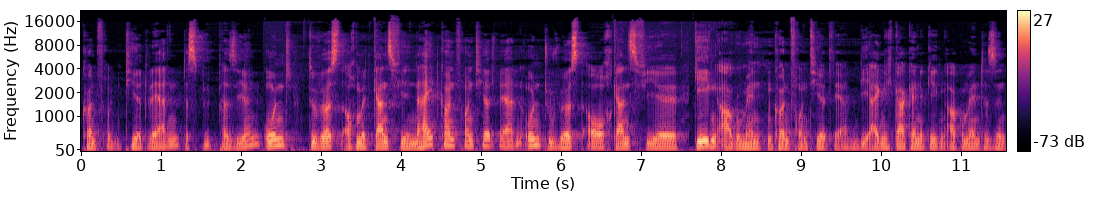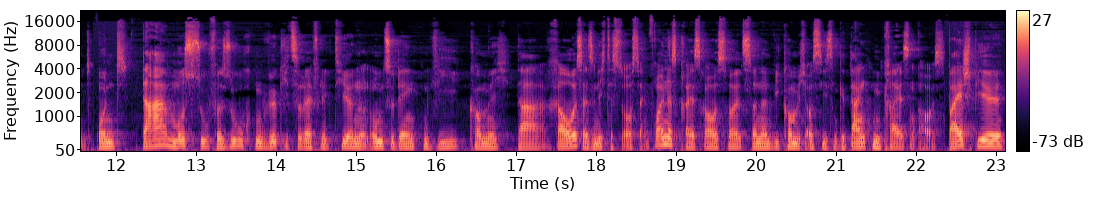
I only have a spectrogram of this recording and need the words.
konfrontiert werden. Das wird passieren. Und du wirst auch mit ganz viel Neid konfrontiert werden und du wirst auch ganz viel Gegenargumenten konfrontiert werden, die eigentlich gar keine Gegenargumente sind. Und da musst du versuchen, wirklich zu reflektieren und umzudenken, wie komme ich da raus? Also nicht, dass du aus deinem Freundeskreis raus sollst, sondern wie komme ich aus diesen Gedankenkreisen raus? Beispiel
